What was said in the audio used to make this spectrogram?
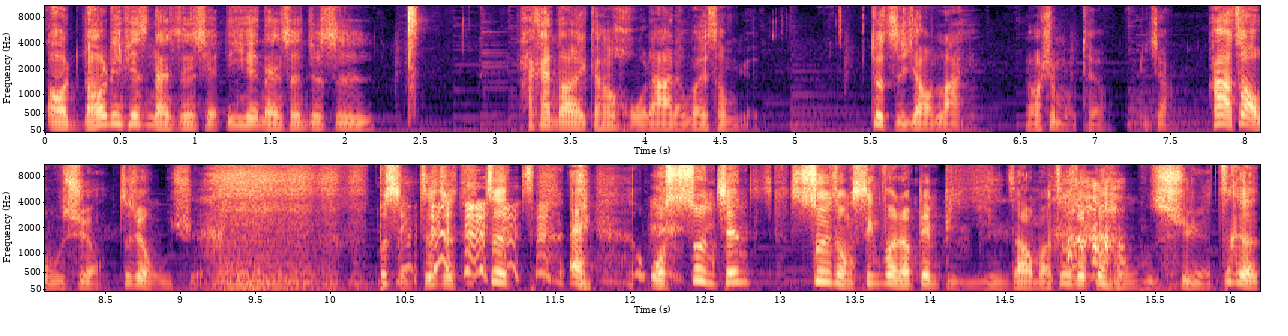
哦，然后另一篇是男生写，另一篇男生就是他看到一个很火辣的外送员，就只要赖，然后去 motel，就这样。哈，这好无趣哦，这就很无趣了。不行，这这这，哎、我瞬间瞬种兴奋，然后变鄙夷，你知道吗？这个就变很无趣了。这个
